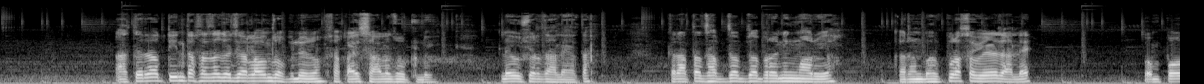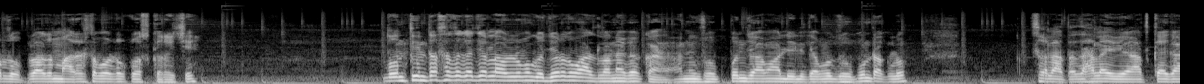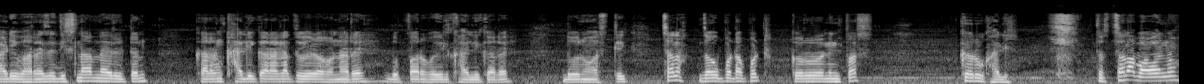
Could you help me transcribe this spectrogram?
आता राव तीन तासाचा गजर लावून झोपलेलो. सकाळी सहालाच उठलो लय उशीर आहे आता. तर आता झप झप झप रनिंग मारूया. कारण भरपूर असा वेळ झाला आहे पंपावर झोपलो. अजून महाराष्ट्र बॉर्डर क्रॉस करायचे. दोन तीन तासाचा गजर लावला. मग गजरच वाजला नाही का काय? आणि झोप पण जाम आलेली. त्यामुळे झोपून टाकलो. चला आता झाला आहे वेळ. आज काय गाडी भरायचं दिसणार नाही रिटर्न कारण खाली करायलाच वेळ होणार आहे. दुपार होईल खाली कराय. दोन वाजतील. चला जाऊ पटापट. करू रनिंग पास करू खाली. तर चला भावांनो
